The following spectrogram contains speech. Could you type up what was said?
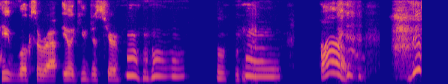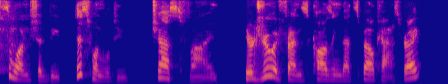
he looks around. Like you just hear. oh, this one should be. This one will do just fine. Your druid friend's causing that spell cast, right?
